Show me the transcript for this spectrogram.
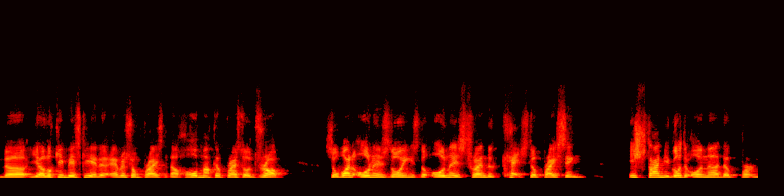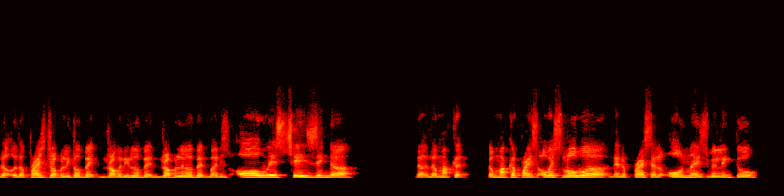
The you're looking basically at the average home price. Now whole market price will drop. So what the owner is doing is the owner is trying to catch the pricing each time you go to owner, the, the, the price drop a little bit, drop a little bit, drop a little bit, but it's always chasing the, the, the market. The market price is always lower than the price that the owner is willing to,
